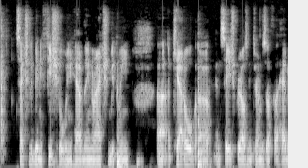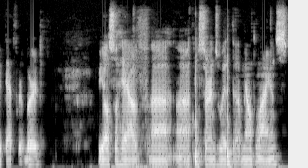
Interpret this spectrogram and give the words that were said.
It's actually beneficial when you have the interaction between uh, cattle uh, and sage grouse in terms of a habitat for a bird. We also have uh, uh, concerns with mountain lions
